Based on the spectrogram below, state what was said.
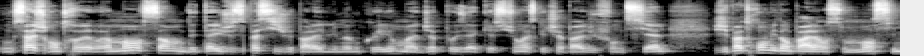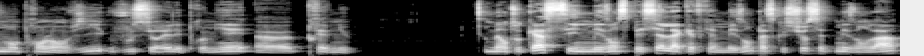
Donc ça, je rentrerai vraiment ça en détail. Je ne sais pas si je vais parler de l'imam Kweli. On m'a déjà posé la question est-ce que tu vas parler du fond de ciel? J'ai pas trop envie d'en parler en ce moment. S'il m'en prend l'envie, vous serez les premiers prévenus. Mais en tout cas, c'est une maison spéciale, la quatrième maison, parce que sur cette maison-là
